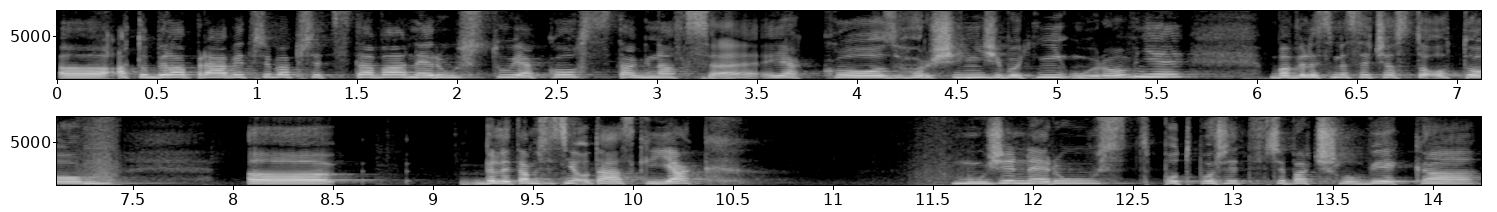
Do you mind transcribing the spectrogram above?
A to byla právě třeba představa nerůstu jako stagnace, jako zhoršení životní úrovně. Bavili jsme se často o tom, byly tam přesně otázky, jak může nerůst podpořit třeba člověka,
